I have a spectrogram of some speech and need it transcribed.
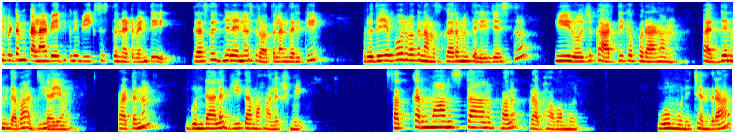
చివటం కళావేదికని వీక్షిస్తున్నటువంటి రసజ్ఞులైన శ్రోతలందరికీ హృదయపూర్వక నమస్కారములు తెలియజేస్తూ ఈరోజు కార్తీక పురాణం పద్దెనిమిదవ అధ్యాయం. పఠనం గుండాల గీతా మహాలక్ష్మి. సత్కర్మానుష్ఠాన ఫల ప్రభావము. ఓ మునిచంద్ర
